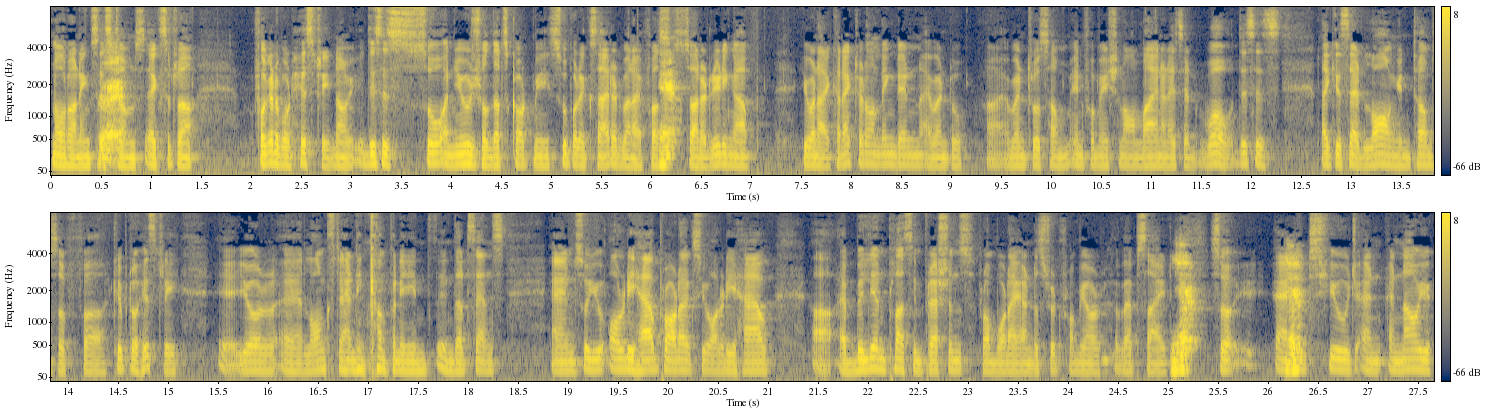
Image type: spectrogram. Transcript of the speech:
no running systems, right. etc. Forget about history. Now this is so unusual. That's got me super excited when I first yeah. started reading up. Even I connected on LinkedIn. I went to uh, I went through some information online and I said, "Whoa, this is like you said, long in terms of uh, crypto history. Uh, you're a long-standing company in in that sense." And so you already have products, you already have uh, a billion plus impressions from what I understood from your website. Yeah. So and yep. it's huge. And and now you,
